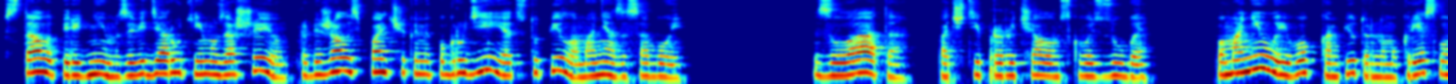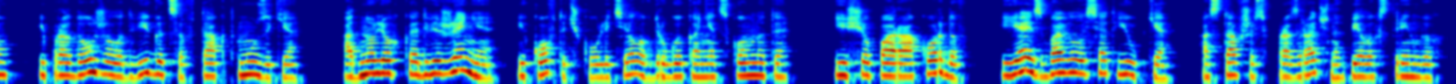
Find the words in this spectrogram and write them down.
Встала перед ним, заведя руки ему за шею, пробежалась пальчиками по груди и отступила, маня за собой. «Злата!» — почти прорычал он сквозь зубы. Поманила его к компьютерному креслу и продолжила двигаться в такт музыки. Одно легкое движение, и кофточка улетела в другой конец комнаты. Еще пара аккордов, и я избавилась от юбки, оставшись в прозрачных белых стрингах.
